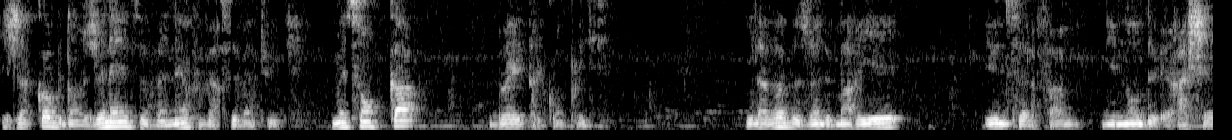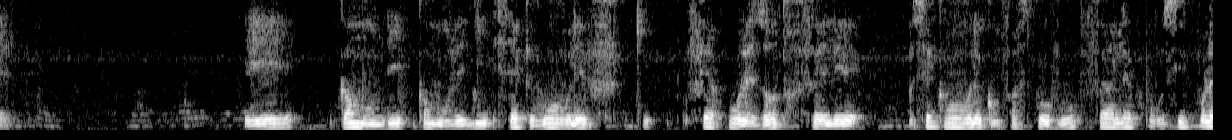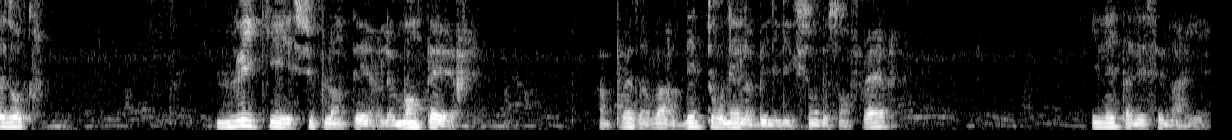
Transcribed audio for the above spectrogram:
Jacob dans Genèse 29, verset 28. Mais son cas doit être compris. Il avait besoin de marier une seule femme du nom de Rachel. Et comme on dit, comme on le dit, c'est que vous voulez faire pour les autres, faites-les. Ce que vous voulez qu'on fasse pour vous, faites-le aussi pour les autres. Lui qui est supplanteur, le menteur, après avoir détourné la bénédiction de son frère, il est allé se marier.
